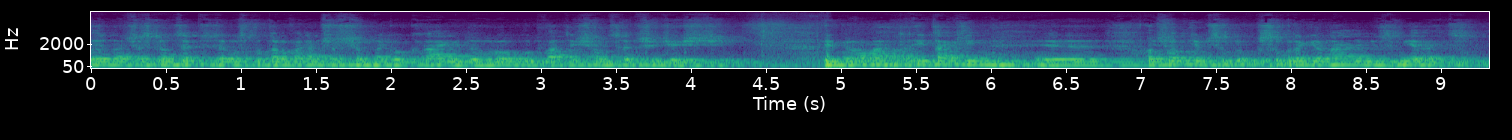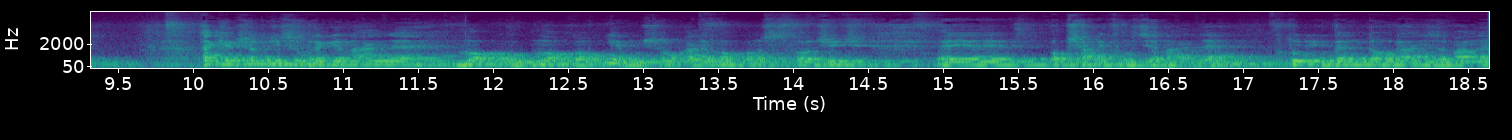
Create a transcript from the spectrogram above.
e, znaczy z koncepcji zagospodarowania przestrzennego kraju do roku 2030. I w ramach i takim e, ośrodkiem sub, subregionalnym jest Mielec. Takie ośrodki subregionalne mogą, mogą, nie muszą, ale mogą stworzyć e, obszary funkcjonalne, w których będą realizowane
